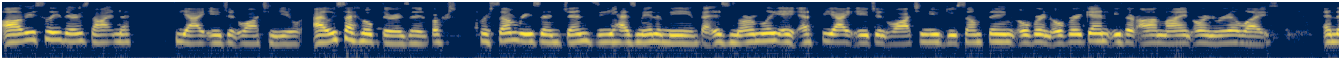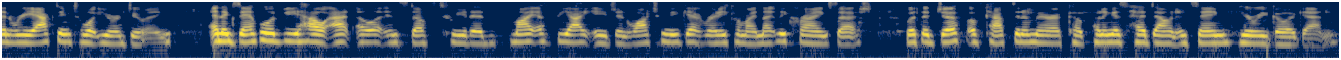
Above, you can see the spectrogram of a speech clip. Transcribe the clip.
Obviously, there's not an FBI agent watching you. At least I hope there isn't. But for some reason, Gen Z has made a meme that is normally a FBI agent watching you do something over and over again, either online or in real life, and then reacting to what you're doing. An example would be how at Ella and Stuff tweeted, My FBI agent watching me get ready for my nightly crying sesh with a gif of Captain America putting his head down and saying, Here we go again.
